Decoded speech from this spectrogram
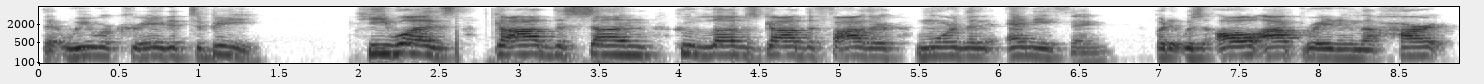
that we were created to be. He was God the Son who loves God the Father more than anything, but it was all operating in the heart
